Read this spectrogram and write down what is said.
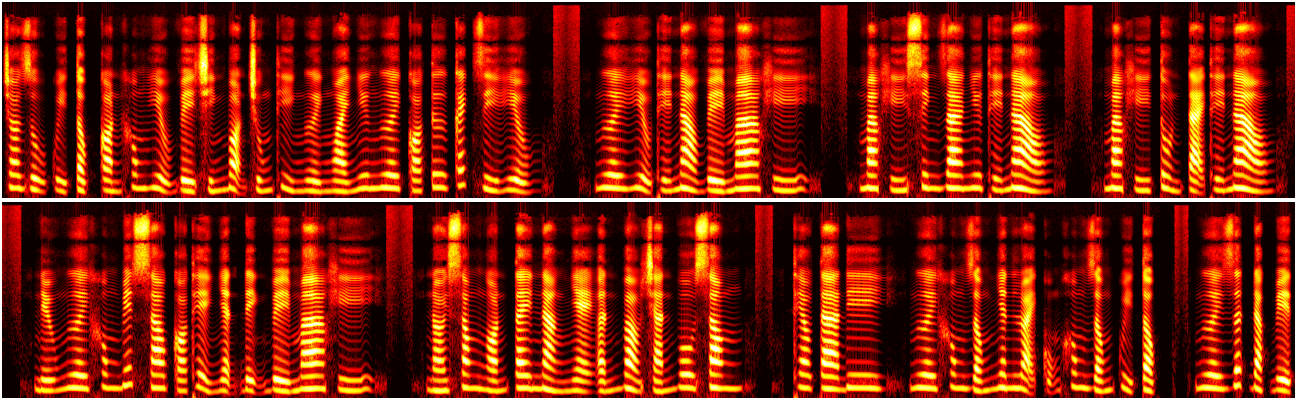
Cho dù quỷ tộc còn không hiểu về chính bọn chúng thì người ngoài như ngươi có tư cách gì hiểu? Ngươi hiểu thế nào về ma khí? Ma khí sinh ra như thế nào? Ma khí tồn tại thế nào? Nếu ngươi không biết sao có thể nhận định về ma khí? Nói xong ngón tay nàng nhẹ ấn vào chán vô song. Theo ta đi, ngươi không giống nhân loại cũng không giống quỷ tộc. Ngươi rất đặc biệt.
